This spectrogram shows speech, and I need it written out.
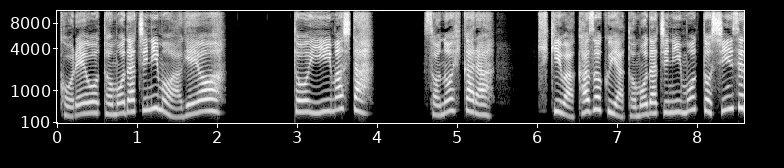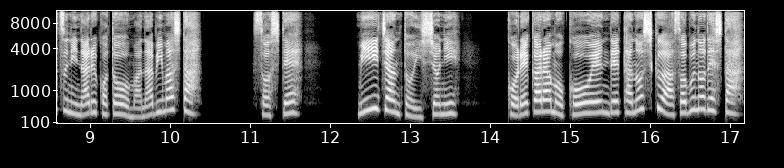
これを友達にもあげよう。と言いました。その日からキキは家族や友達にもっと親切になることを学びました。そしてみーちゃんと一緒にこれからも公園で楽しく遊ぶのでした。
